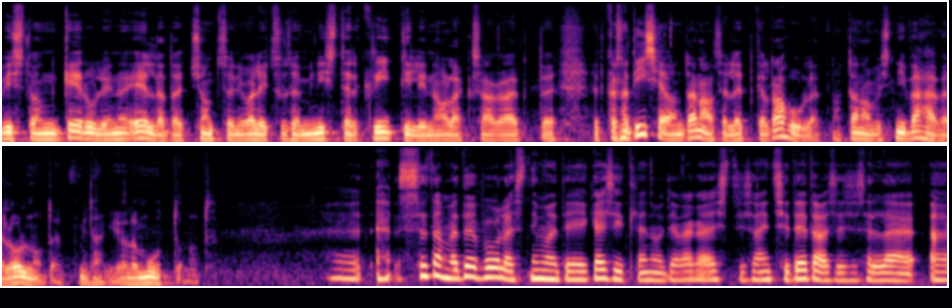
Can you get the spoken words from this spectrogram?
vist on keeruline eeldada, et Johnsoni valitsuse minister kriitiline oleks, aga et. et kas nad ise on tänasel hetkel rahul, et noh, täna on vist nii vähe veel olnud, et midagi ei ole muutunud seda me tõepoolest niimoodi ei käsitlenud ja väga hästi sa andsid edasi selle äh,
